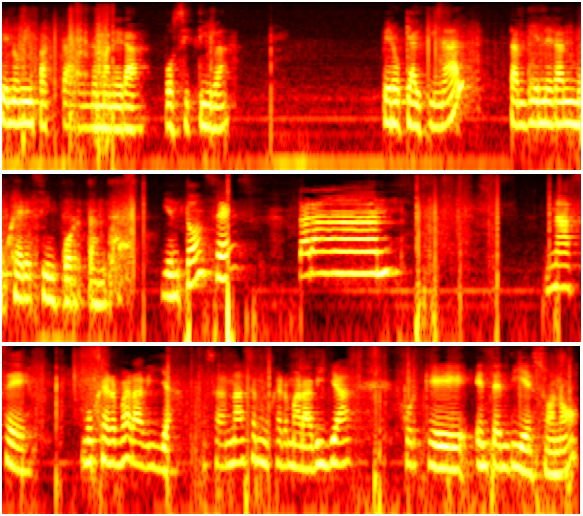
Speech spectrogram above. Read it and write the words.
que no me impactaron de manera positiva pero que al final también eran mujeres importantes. Y entonces, ¡tarán! Nace Mujer Maravilla. O sea, nace Mujer Maravilla porque entendí eso, ¿no?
